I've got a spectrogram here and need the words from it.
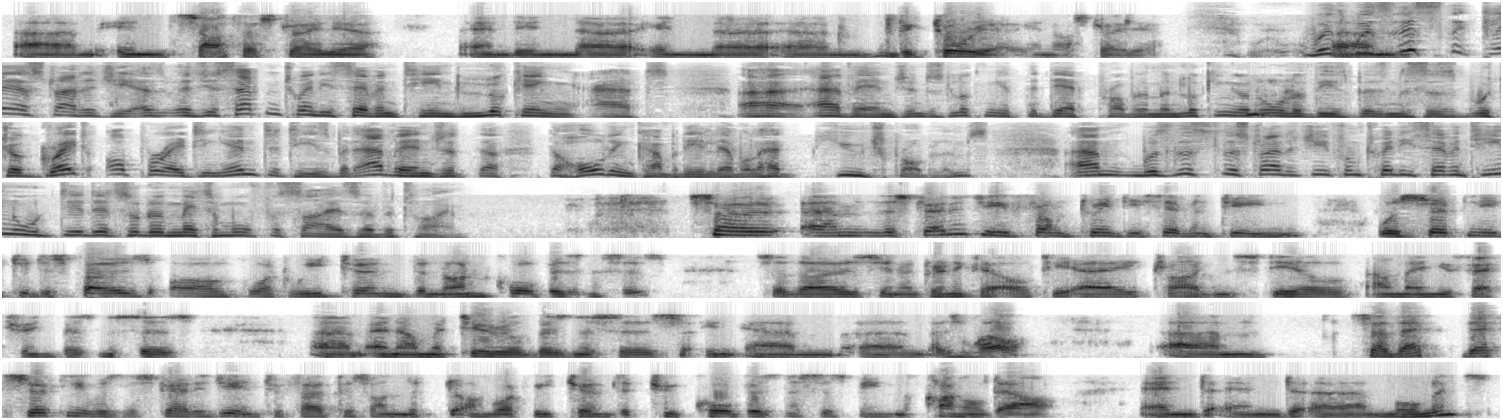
um, in South Australia, and in uh, in uh, um, Victoria in Australia. Was, was um, this the clear strategy as, as, you sat in 2017 looking at uh, Aveng and just looking at the debt problem and looking at all of these businesses, which are great operating entities, but Aveng at the, the holding company level had huge problems. Um, was this the strategy from 2017 or did it sort of metamorphosize over time? So um, the strategy from 2017 was certainly to dispose of what we termed the non-core businesses. So those, you know, Grinaker LTA, Trident Steel, our manufacturing businesses, um, and our material businesses in, um, um, as well. Um, so that that certainly was the strategy, and to focus on the on what we termed the two core businesses, being McConnell Dow and and uh, Moolmans.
